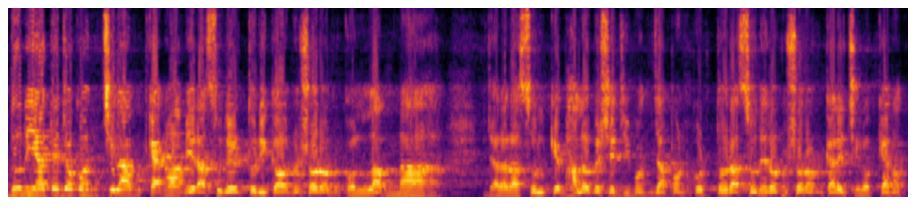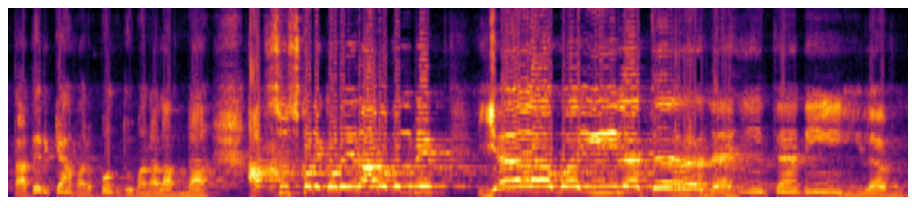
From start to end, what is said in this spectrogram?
দুনিয়াতে যখন ছিলাম কেন আমি রাসূলের তরিকা অনুসরণ করলাম না? যারা রাসূলকে ভালোবেসে জীবন যাপন করত, রাসূলের অনুসরণকারী ছিল, কেন তাদেরকে আমার বন্ধু বানালাম না? আফসুস করে করে এরা আরও বলবে, ইয়া ওয়াইলাতা লাইতানি লাম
